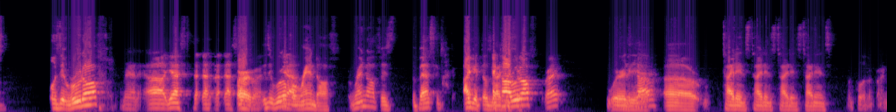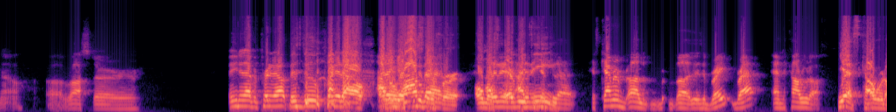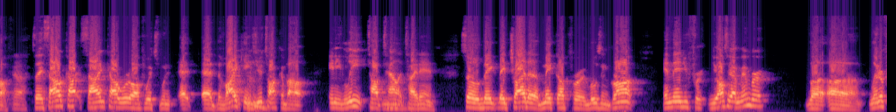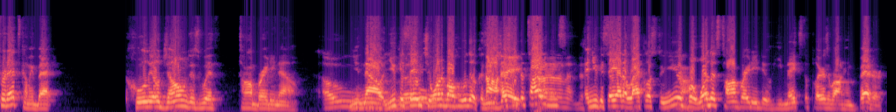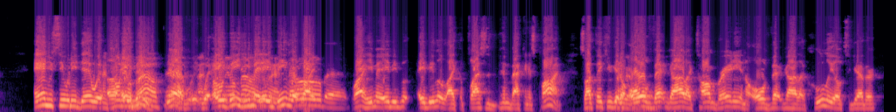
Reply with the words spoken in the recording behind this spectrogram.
was it Rudolph man. Uh, yes, that, that, that, that's or right. is it Rudolph Yeah. or Randolph? Randolph is the best. I get those And guys. Kyle mixed up. Rudolph, right? Where is Is it? Uh, tight ends, tight ends, tight ends, tight ends. I'm pulling it up right now. Uh, roster. And you didn't have it printed out. This dude printed out I didn't get to that. for almost every I didn't get to team. that. It's Cameron. Uh, uh, is it Bray, Brad, and Kyle Rudolph? Yes, Kyle Rudolph. Yeah. So they signed, Ky- signed Kyle Rudolph, which when at, at the Vikings, you're talking about an elite top talent Mm-hmm. tight end. So they, they try to make up for losing Gronk, and then you for you also got to remember the uh, Leonard Fournette's coming back. Julio Jones is with Tom Brady now. Oh, You, now you can say what you want about Julio because No, he's just hey, with the no, no, Titans, no, no, no. and you can say he had a lackluster year. No. But what does Tom Brady do? He makes the players around him better, and you see what he did with uh, AB. Brown. Yeah, with, with AB, Brown, he made AB look so like bad. right. He made AB AB look like a flash of him back in his prime. So I think you get an old vet guy like Tom Brady and an old vet guy like Julio together.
